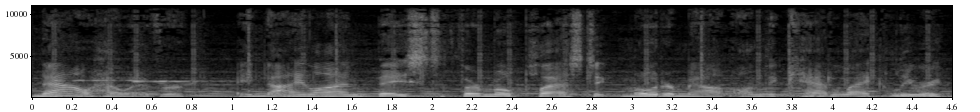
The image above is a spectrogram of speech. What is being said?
Now, however, a nylon based thermoplastic motor mount on the Cadillac Lyriq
